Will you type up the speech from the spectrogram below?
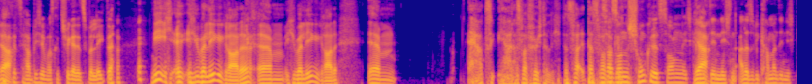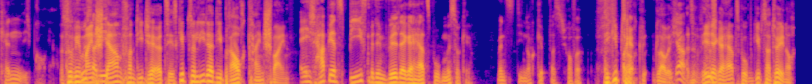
ja. Jetzt habe ich irgendwas getriggert, jetzt überlegt er. Nee, ich, äh, ich überlege gerade, ähm, ich überlege gerade, ähm, Herz, ja, das war fürchterlich. Das war, das war, Das war so ein Schunkelsong, ich kannte Ja. den nicht und alles, wie kann man den nicht kennen? Ich brauche ja. so wie mein Stern von DJ Ötzi. Es gibt so Lieder, die braucht kein Schwein. Ich habe jetzt Beef mit dem Wildecker Herzbuben, ist okay. Wenn es die noch gibt, was ich hoffe. Die gibt's Okay. auch, glaube ich. Ja. Also Wildecker Herzbuben gibt's natürlich noch.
